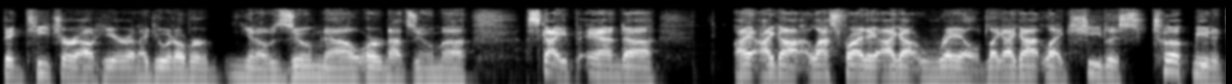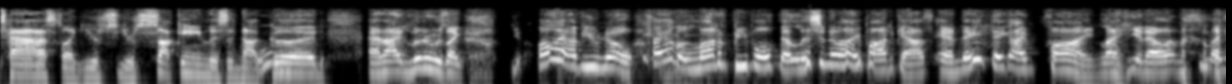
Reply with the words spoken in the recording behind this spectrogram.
big teacher out here, and I do it over you know Zoom now or not Zoom, uh, Skype. And uh, I, I got last Friday. I got railed. Like I got like she just took me to task. Like you're you're sucking. This is not Ooh. good. And I literally was like, I'll have you know, I have a lot of people that listen to my podcast, and they think I'm fine. Like you know, like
